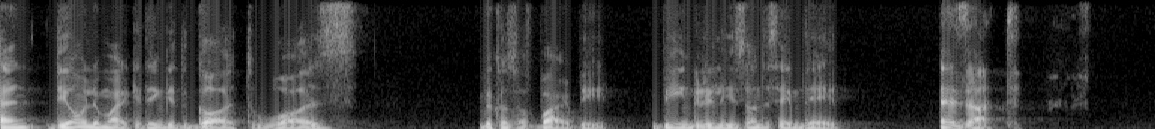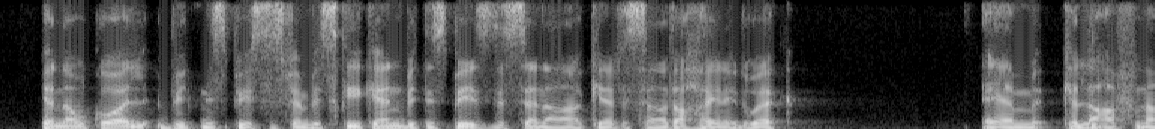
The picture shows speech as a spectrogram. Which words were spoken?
and the only marketing it got was Because of Barbie being released on the same day. Eżatt. Kellna wkoll Britney Spears tiżfen bis-skieken. Britney Spears dis-sena kienet is-sena tagħha jien ngħidu hekk. Kellha ħafna.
